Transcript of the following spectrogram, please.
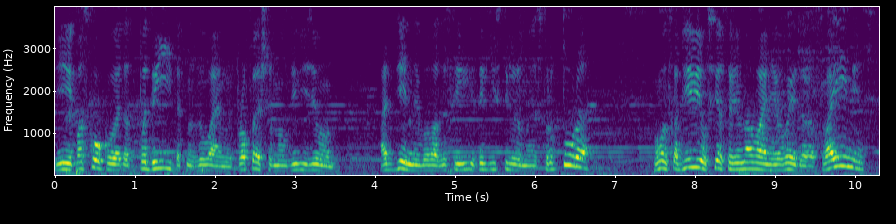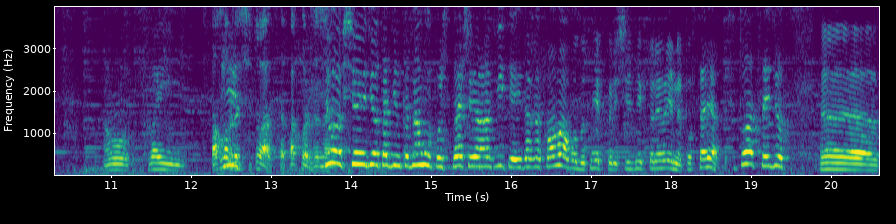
И поскольку этот ПДИ, так называемый Professional Division, отдельная была заре- зарегистрированная структура, он объявил все соревнования Вейдера своими. Вот, своими. Похожая И- ситуация, похоже все, на... все идет один к одному, что дальше развитие и даже слова будут некоторые через некоторое время повторяться. Ситуация идет э,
